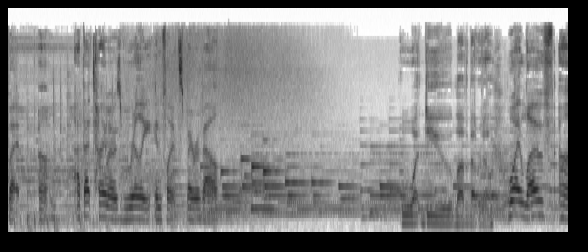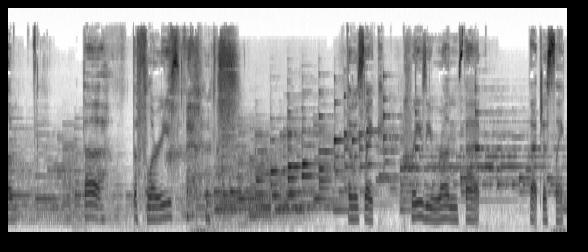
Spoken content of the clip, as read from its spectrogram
But um, at that time, I was really influenced by Ravel. What do you love about Ravel? Well, I love um, the the flurries, those like crazy runs that that just like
